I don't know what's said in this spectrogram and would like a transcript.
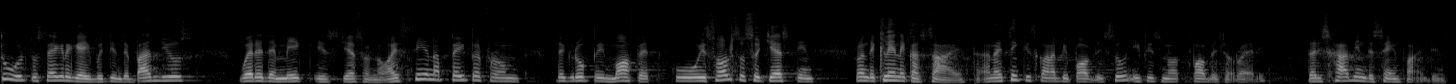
tool to segregate within the bad news whether the MYC is yes or no. I've seen a paper from the group in Moffitt who is also suggesting from the clinical side, and I think it's going to be published soon if it's not published already, that is having the same findings.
